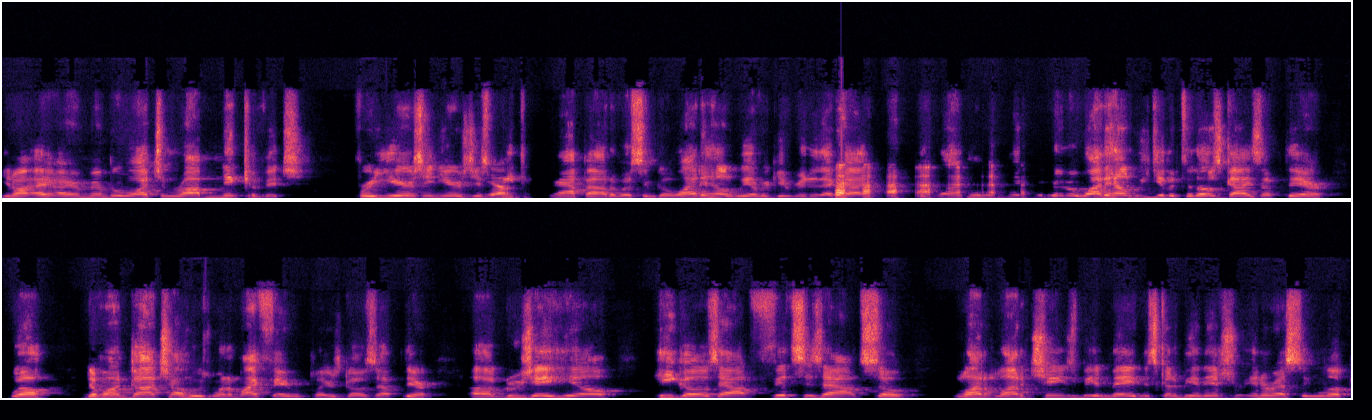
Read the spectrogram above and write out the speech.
you know, I, I remember watching Rob Ninkovich for years and years just yep. beat the crap out of us and go, why the hell did we ever get rid of that guy? why, why, the hell did we give it to those guys up there? Well, Davon Godchaux, who's one of my favorite players, goes up there. Uh, Grugier Hill, he goes out. Fitz is out. So a lot, of, a lot of changes being made, and it's going to be an inter- interesting look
